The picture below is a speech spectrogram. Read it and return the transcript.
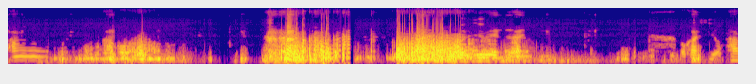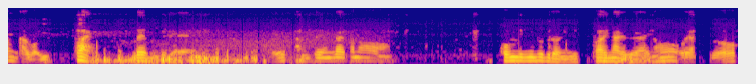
3カゴある。50円ぐらいのお菓子を3カゴいっぱい。全部で、えー、3000円ぐらいかなコンビニ袋にいっぱいになるぐらいのおやつを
